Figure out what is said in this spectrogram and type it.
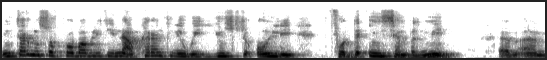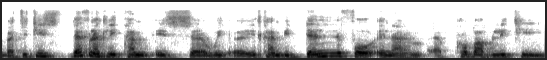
In terms of probability now, currently we used only for the ensemble mean, um, um, but it is definitely can, is, uh, we, uh, it can be done for in um, a probability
